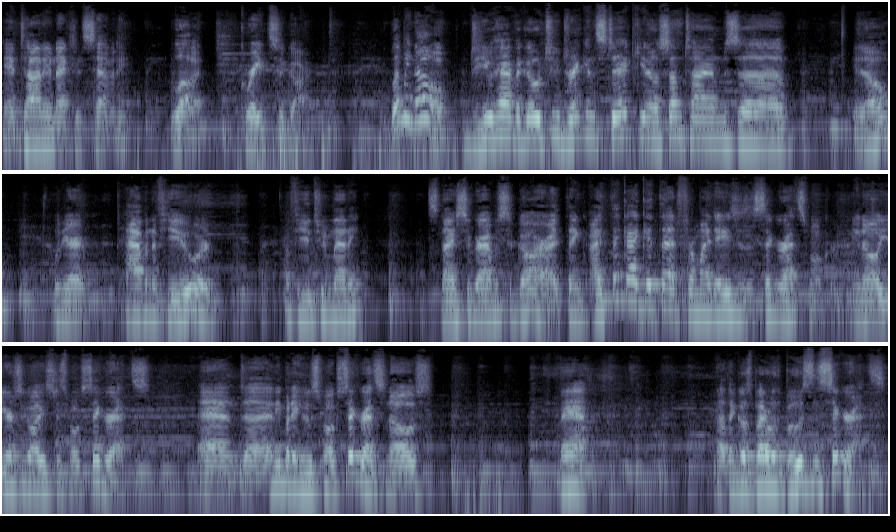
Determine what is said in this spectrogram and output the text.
Antonio 1970. Love it. Great cigar. Let me know. Do you have a go-to drinking stick? You know, sometimes, uh, you know, when you're having a few or a few too many, it's nice to grab a cigar. I think I think I get that from my days as a cigarette smoker. You know, years ago I used to smoke cigarettes, and uh, anybody who smokes cigarettes knows, man, nothing goes better with booze than cigarettes.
